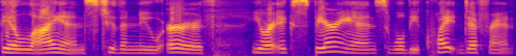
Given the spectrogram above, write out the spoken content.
the alliance to the new earth, your experience will be quite different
